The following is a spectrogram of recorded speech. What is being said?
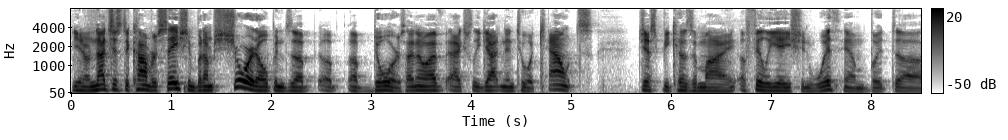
you know not just a conversation but i'm sure it opens up, up up doors i know i've actually gotten into accounts just because of my affiliation with him but uh,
